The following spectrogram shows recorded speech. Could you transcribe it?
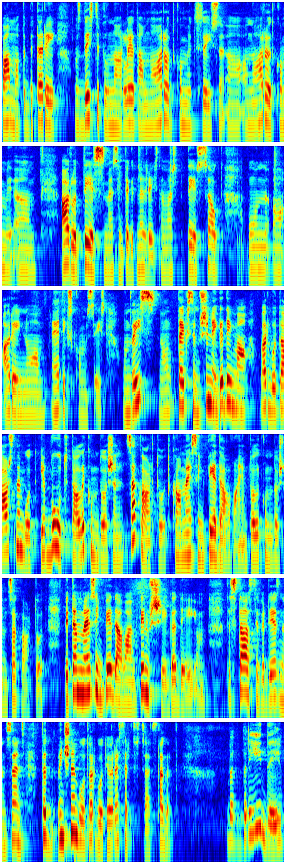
pamata, bet arī uz disciplināru lietām no ārodu komisijas, no ārodu, komi, ārodu tiesas, mēs viņu tagad nedrīkstam vairs par tiesu saukt, un arī no ētikas komisijas. Un viss, nu, teiksim, šī gadījumā varbūt ārsts nebūtu, ja būtu tā likumdošana sakārtot, kā mēs viņu piedāvājam, to likumdošanu sakārtot. Pie tam mēs viņu piedāvājam pirms šī gadījuma. Tas stāsts jau ir diezgan sens. Tad viņš nebūtu varbūt jau resertificēts tagad. Bet brīdī,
